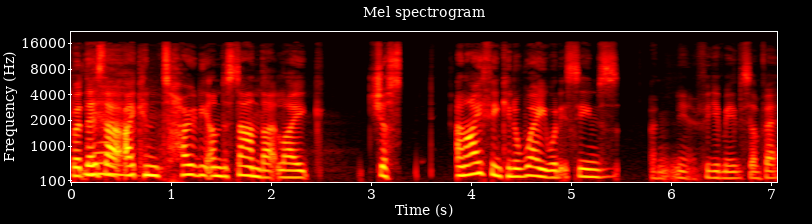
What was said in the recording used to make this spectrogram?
But there's that I can totally understand that like just and I think in a way what it seems and you know, forgive me if it's unfair,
